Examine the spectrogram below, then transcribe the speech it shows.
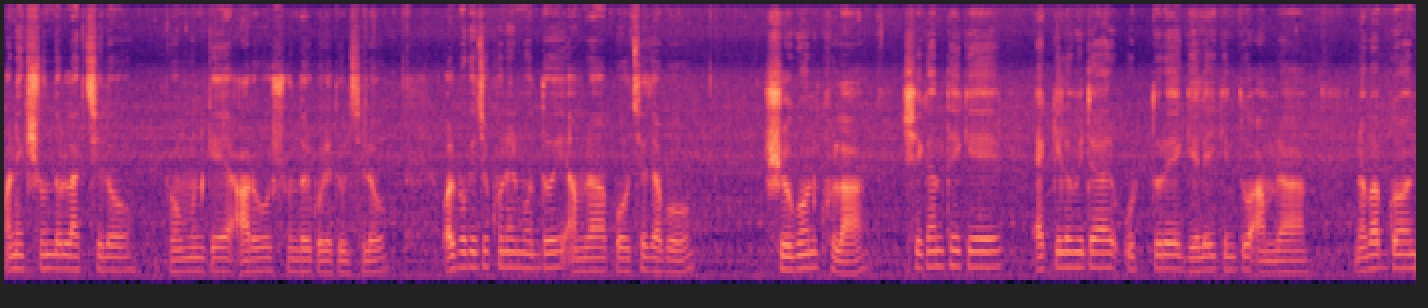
অনেক সুন্দর লাগছিল, ভ্রমণকে আরও সুন্দর করে তুলছিল। অল্প কিছুক্ষণের মধ্যেই আমরা পৌঁছে যাব সুগনখোলা। সেখান থেকে এক কিলোমিটার উত্তরে গেলেই কিন্তু আমরা নবাবগঞ্জ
